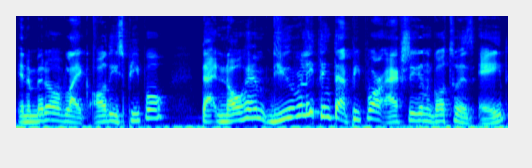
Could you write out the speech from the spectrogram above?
in the middle of like all these people that know him, do you really think that people are actually gonna go to his aid?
